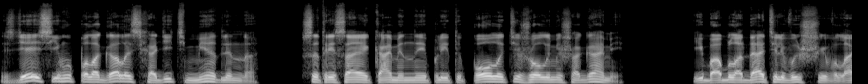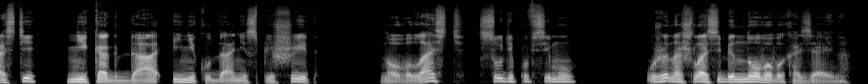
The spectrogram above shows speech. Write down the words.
Здесь ему полагалось ходить медленно, сотрясая каменные плиты пола тяжелыми шагами, ибо обладатель высшей власти никогда и никуда не спешит. Но власть, судя по всему, уже нашла себе нового хозяина.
